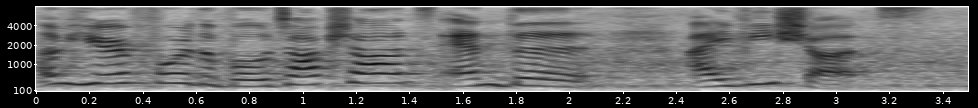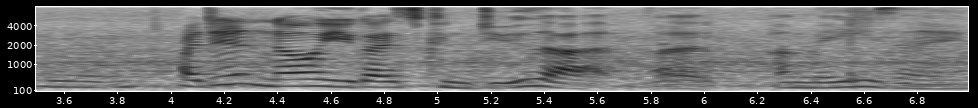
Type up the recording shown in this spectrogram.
I'm here for the Botox shots and the IV shots. I didn't know you guys can do that, but amazing.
